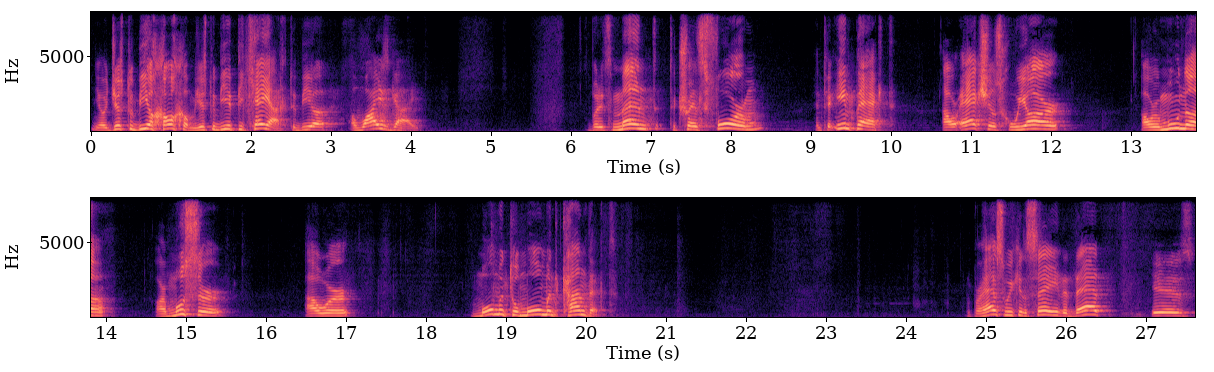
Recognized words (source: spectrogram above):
you know, just to be a chacham, just to be a pikeach, to be a, a wise guy. But it's meant to transform and to impact our actions, who we are, our muna, our musar, our moment to moment conduct. Perhaps we can say that that is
